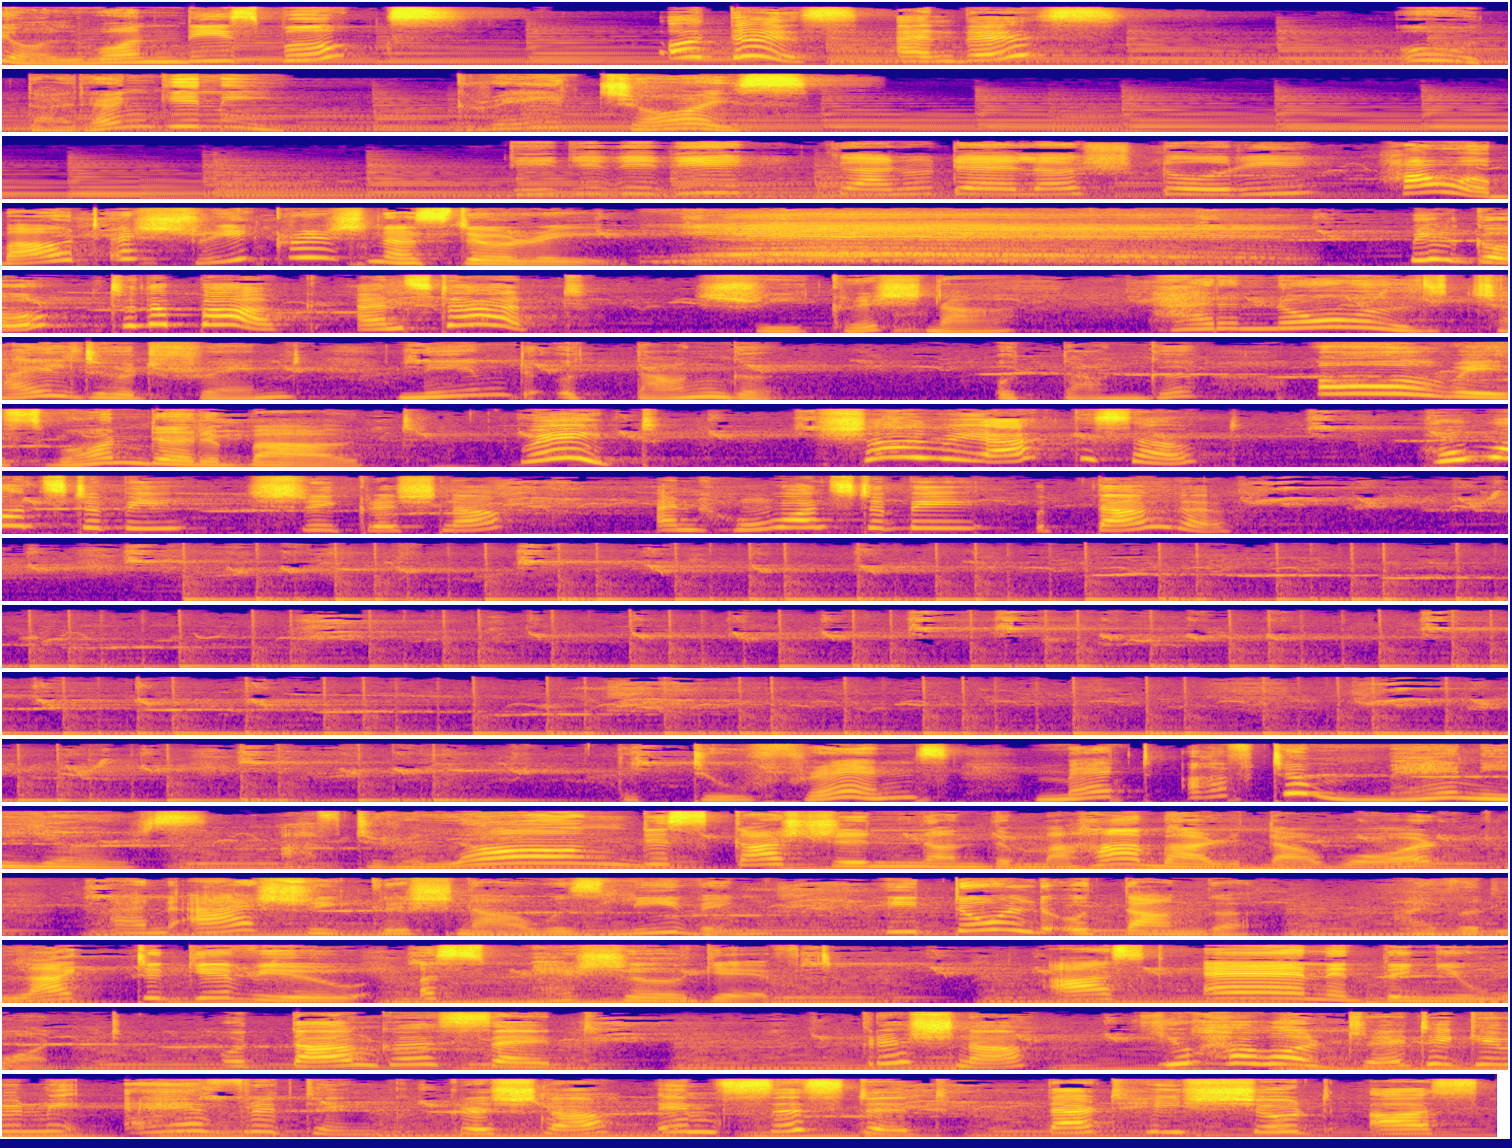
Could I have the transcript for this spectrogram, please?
you all want these books? Oh, this and this? Oh, Tarangini. Great choice. Didi, Didi, can you tell a story? How about a Sri Krishna story? Yay! We'll go to the park and start. Sri Krishna had an old childhood friend named Uttanga. Uttanga oh, always wandered about. Wait, shall we act this out? Who wants to be Sri Krishna and who wants to be Uttanga? The two friends met after many years. After a long discussion on the Mahabharata war, and as Sri Krishna was leaving, he told Uttanga, I would like to give you a special gift. Ask anything you want. Uttanga said, Krishna, you have already given me everything. Krishna insisted that he should ask.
